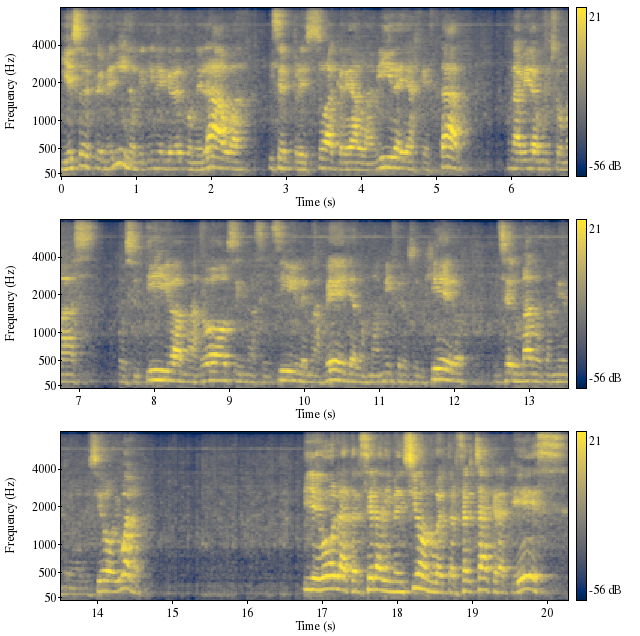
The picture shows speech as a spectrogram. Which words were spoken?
Y eso es femenino, que tiene que ver con el agua, y se empezó a crear la vida y a gestar una vida mucho más positiva, más dócil, más sensible, más bella, los mamíferos surgieron, el ser humano también prevaleció, y bueno, y llegó la tercera dimensión o el tercer chakra, que es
